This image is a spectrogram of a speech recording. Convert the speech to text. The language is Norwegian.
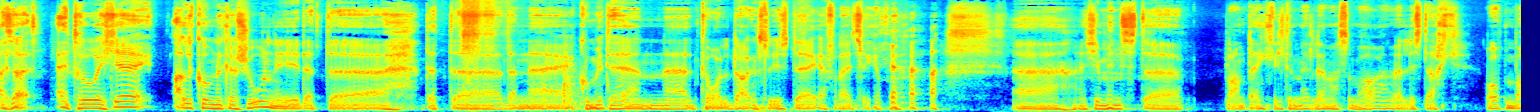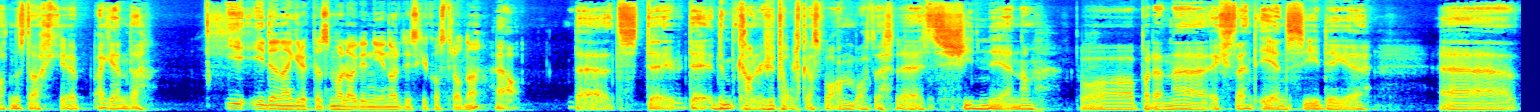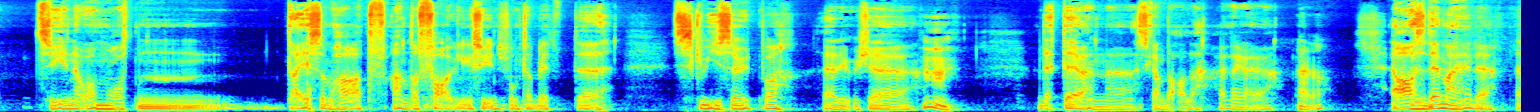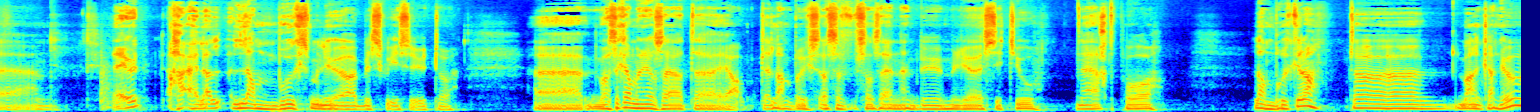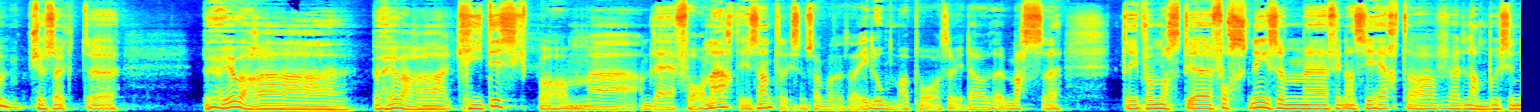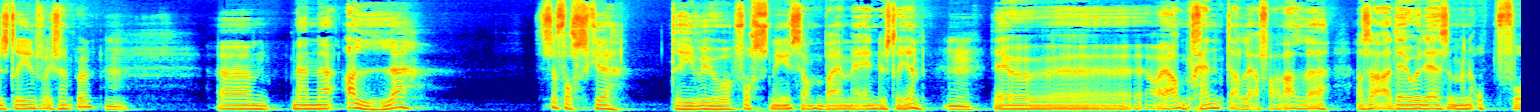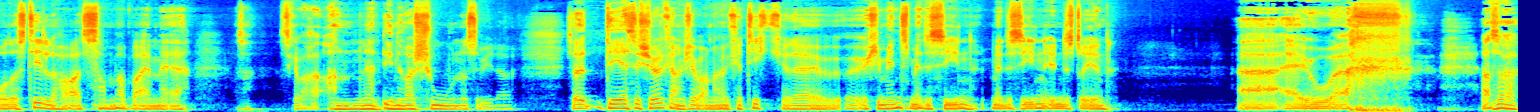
Altså, jeg tror ikke all kommunikasjon i dette, dette, denne komiteen eh, tåler dagens lys. Det er jeg for deg sikker på. uh, ikke minst uh, blant enkelte medlemmer som har en veldig sterk, åpenbart en sterk agenda. I, I, denne gruppen som har lagd de nye nordiske kostrådene? Ja. Det, det, det, det, kan jo ikke tolkes på annen måte. Det skinner igjennom på, på denne ekstremt ensidige eh, synet og måten de som har hatt andre faglige synspunkter, har blitt eh, skvisa ut på. Det er det jo ikke hmm. Dette er jo en uh, skandale, hele greia. Er det? Ja, altså det mener jeg det. Uh, det er jo Hele landbruksmiljøet har blitt skvisa ut. og uh, så kan man jo si at uh, ja, det landbruks, altså, sånn NMBU-miljøet sitter jo nært på landbruket. da. Så man kan jo selvsagt Bør jo være bør jo være kritisk på om, om det er for nært. ikke sant? Liksom som, altså, I lomma på osv. Driver på masse forskning som er finansiert av landbruksindustrien, f.eks. Mm. Um, men alle som forsker, driver jo forskning i samarbeid med industrien. Mm. Det er jo uh, ja, omtrent alle, iallfall. Alle, altså, det er jo det som en oppfordres til, å ha et samarbeid med altså, Det skal være anvendt innovasjon osv. Så, så det i seg sjøl kan ikke være noe kritikk. Det er jo ikke minst medisin. Medisinindustrien uh, er jo Altså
